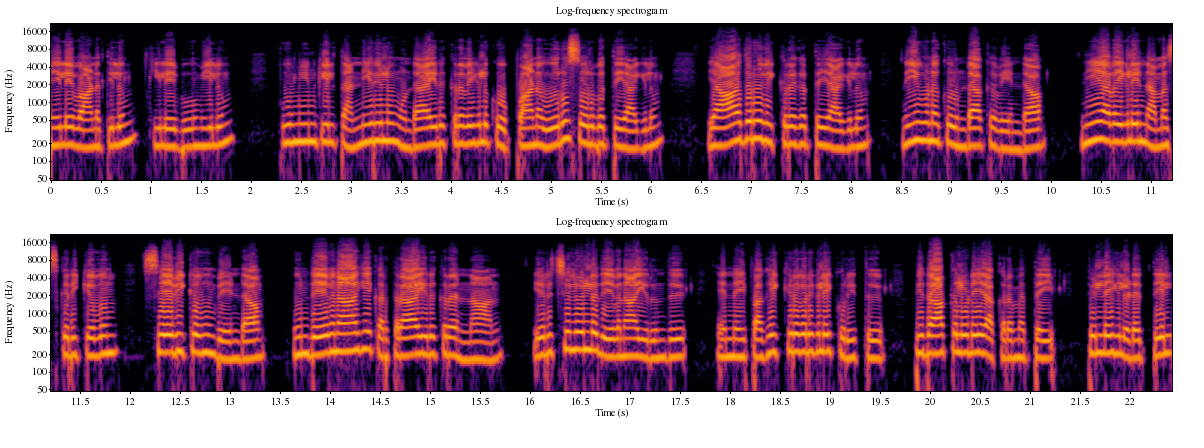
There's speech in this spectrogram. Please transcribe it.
மேலே வானத்திலும் கீழே பூமியிலும் பூமியின் கீழ் தண்ணீரிலும் உண்டாயிருக்கிறவைகளுக்கு ஒப்பான ஒரு சொரூபத்தை ஆகிலும் யாதொரு விக்கிரகத்தை ஆகிலும் நீ உனக்கு உண்டாக்க வேண்டாம் நீ அவைகளை நமஸ்கரிக்கவும் சேவிக்கவும் வேண்டாம் உன் தேவனாகிய கர்த்தராயிருக்கிற நான் எரிச்சலுள்ள தேவனாயிருந்து என்னை பகைக்கிறவர்களை குறித்து பிதாக்களுடைய அக்கிரமத்தை பிள்ளைகளிடத்தில்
